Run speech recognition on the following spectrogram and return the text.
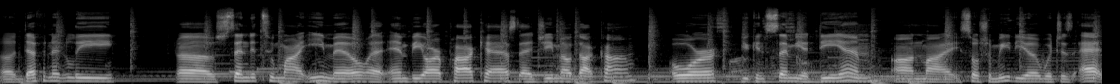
uh, definitely uh, send it to my email at mvrpodcast at gmail.com or you can send me a DM on my social media, which is at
